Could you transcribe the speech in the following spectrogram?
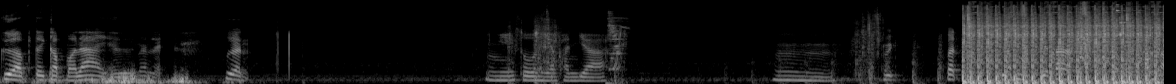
เกือบแต่กลับมาได้ เออ นั่นแหละ เพื่อน อย่างงี้โซเนียพันยา อืมเฮ้ยปัดเดี๋ยวพี่เดี๋ยวต้าทำไร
